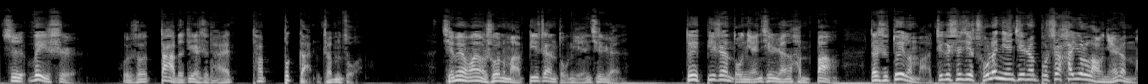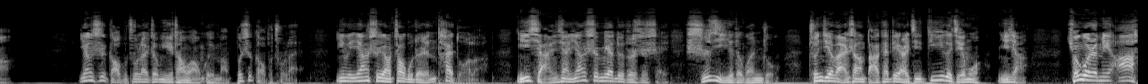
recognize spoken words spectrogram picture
是卫视或者说大的电视台他不敢这么做。前面网友说了嘛，B 站懂年轻人，对，B 站懂年轻人很棒。但是对了嘛，这个世界除了年轻人，不是还有老年人吗？央视搞不出来这么一场晚会吗？不是搞不出来，因为央视要照顾的人太多了。你想一下，央视面对的是谁？十几亿的观众，春节晚上打开电视机，第一个节目，你想，全国人民啊，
